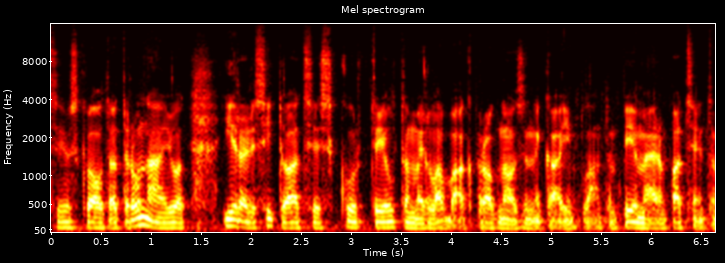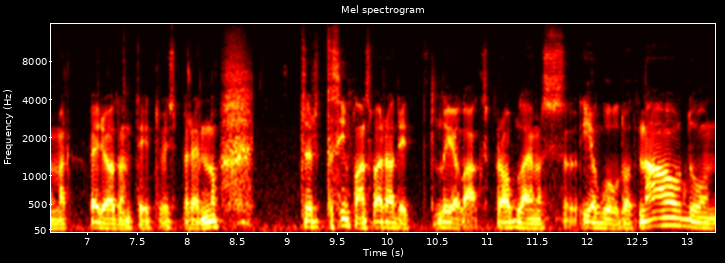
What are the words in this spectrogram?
dzīves kvalitāti runājot, ir arī situācijas, kur tiltam ir labāka prognoze nekā implantam. Piemēram, pacientam ar periodontītu vispār. Nu, tas implants var radīt lielākas problēmas, ieguldot naudu un,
